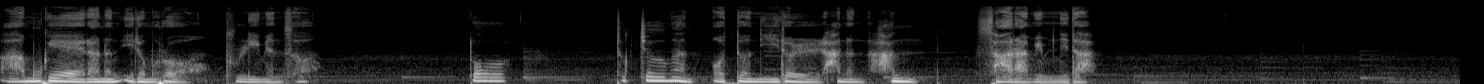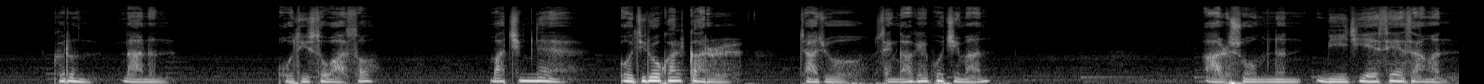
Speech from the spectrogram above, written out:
아무개라는 이름으로 불리면서 또 특정한 어떤 일을 하는 한 사람입니다. 그런 나는 어디서 와서 마침내 어디로 갈까를 자주 생각해 보지만 알 수 없는 미지의 세상은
